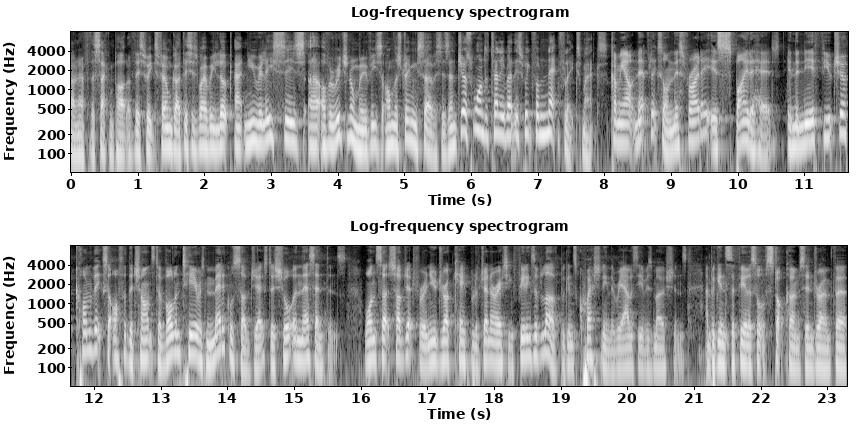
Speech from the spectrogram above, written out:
Time now for the second part of this week's film guide. This is where we look at new releases uh, of original movies on the streaming services. And just want to tell you about this week from Netflix, Max. Coming out Netflix on this Friday is Spiderhead. In the near future, convicts are offered the chance to volunteer as medical subjects to shorten their sentence. One such subject for a new drug capable of generating feelings of love begins questioning the reality of his emotions and begins to feel a sort of Stockholm syndrome for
